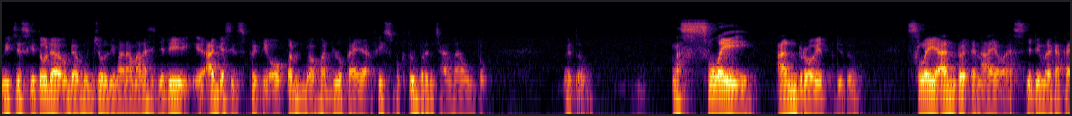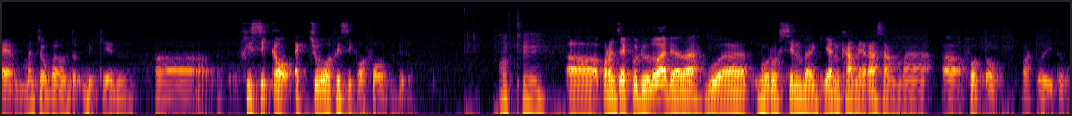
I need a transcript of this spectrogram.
which is itu udah udah muncul di mana-mana sih. Jadi I guess it's pretty open bahwa dulu kayak Facebook tuh berencana untuk itu nge-slay Android gitu slay Android and iOS. Jadi mereka kayak mencoba untuk bikin uh, physical, actual physical phone gitu. Oke. Okay. Uh, projectku dulu adalah buat ngurusin bagian kamera sama uh, foto waktu itu.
